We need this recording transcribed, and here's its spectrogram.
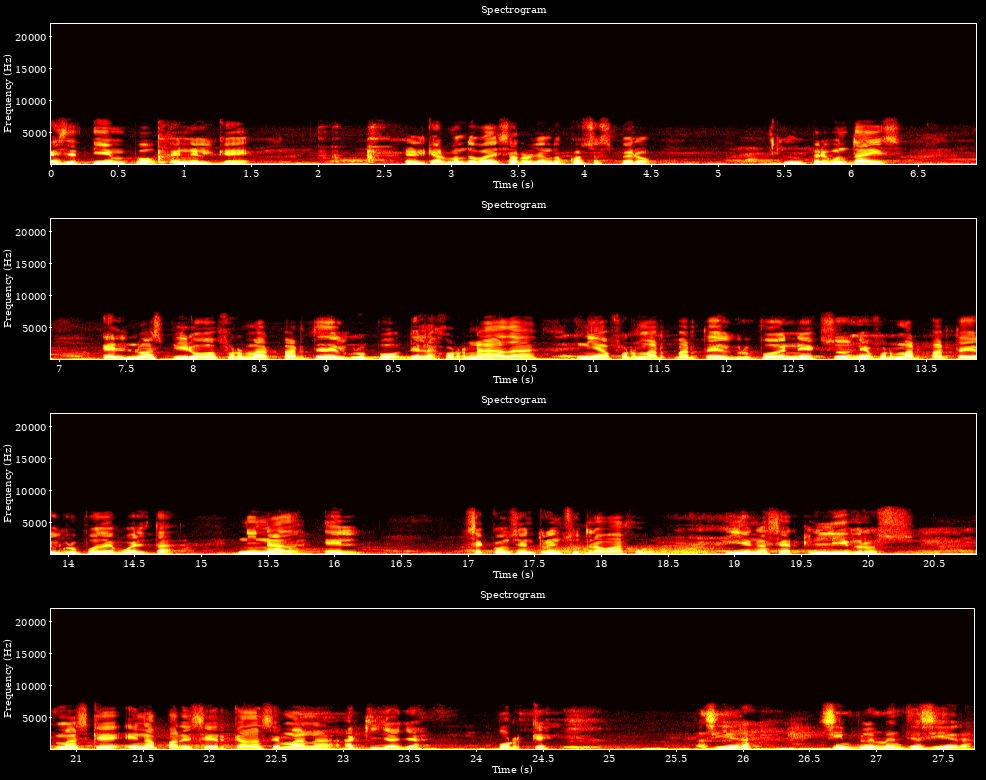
ese tiempo en el que en el que Armando va desarrollando cosas, pero mi pregunta es, él no aspiró a formar parte del grupo de la jornada, ni a formar parte del grupo de Nexus, ni a formar parte del grupo de Vuelta, ni nada. Él se concentró en su trabajo y en hacer libros, más que en aparecer cada semana aquí y allá. ¿Por qué? Así era, simplemente así era.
